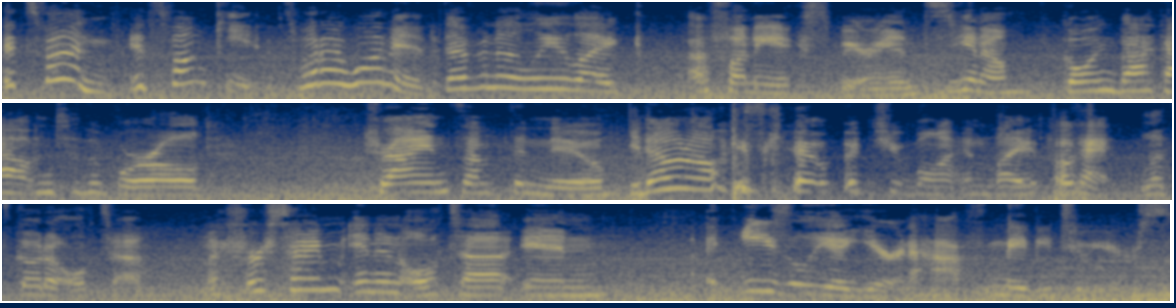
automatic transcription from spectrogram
It's fun. It's funky. It's what I wanted. Definitely like a funny experience you know going back out into the world trying something new. You don't always get what you want in life. Okay, let's go to Ulta. My first time in an Ulta in easily a year and a half, maybe two years.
